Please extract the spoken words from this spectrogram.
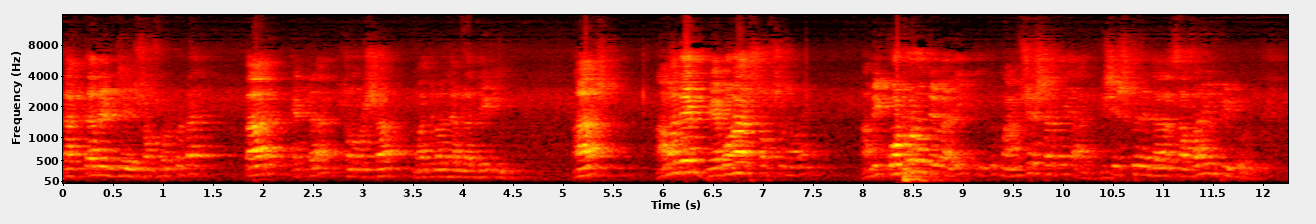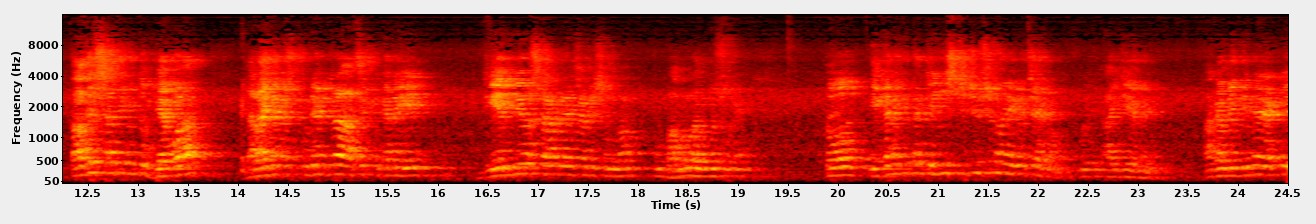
ডাক্তারের যে সম্পর্কটা, তার একটা সমস্যা মাঝে মাঝে আমরা দেখি। আর আমাদের ব্যবহার সবসময়, আমি কঠোর হতে পারি, কিন্তু মানুষের সাথে, আর বিশেষ করে যারা সাফারিং পিপল তাদের সাথে কিন্তু ব্যবহার, যারা এখানে স্টুডেন্টরা আছেন, এখানে এই ডিএলবিও স্যার আমি শুনলাম, খুব ভালো লাগল শুনে। তো এখানে কিন্তু একটা ইনস্টিটিউশন হয়ে গেছে এখন আইজিএম এ আগামী দিনের একটা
